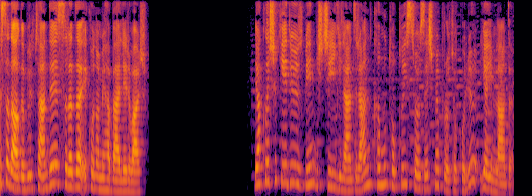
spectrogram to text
Kısa Dalga Bülten'de sırada ekonomi haberleri var. yaklaşık 700 bin işçiyi ilgilendiren Kamu Toplu İş Sözleşme Protokolü yayımlandı.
